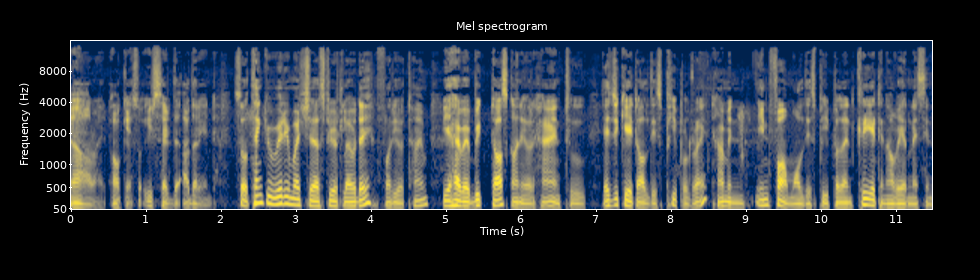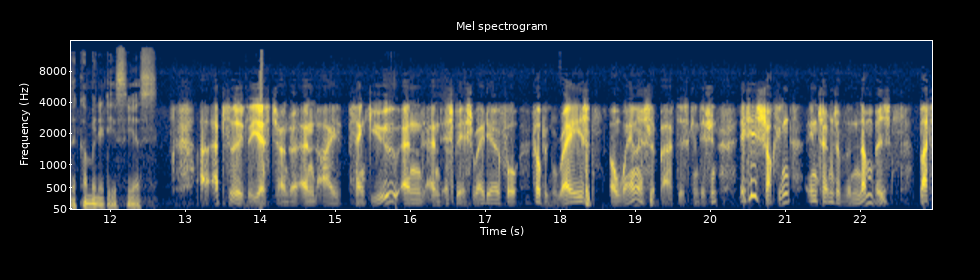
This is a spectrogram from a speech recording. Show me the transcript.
All right. Okay. So it's at the other end. So thank you very much, uh, Stuart Loveday, for your time. You have a big task on your hand to educate all these people, right? I mean, inform all these people and create an awareness in the communities. Yes. Uh, absolutely, yes, Chandra. And I thank you and, and SBS Radio for helping raise awareness about this condition. It is shocking in terms of the numbers, but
